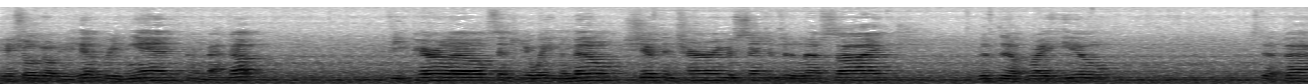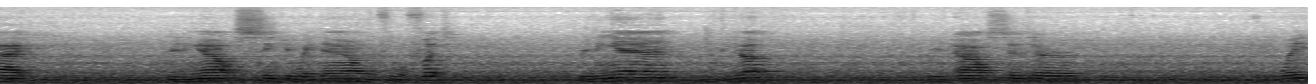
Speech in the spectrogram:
Your shoulder over your hip. Breathing in, coming back up. Feet parallel, center your weight in the middle. Shift and turn your center to the left side. Lift up right heel. Step back. Breathing out, sink your weight down your full foot. Breathing in, lifting up. Breathe out, center. Weight.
